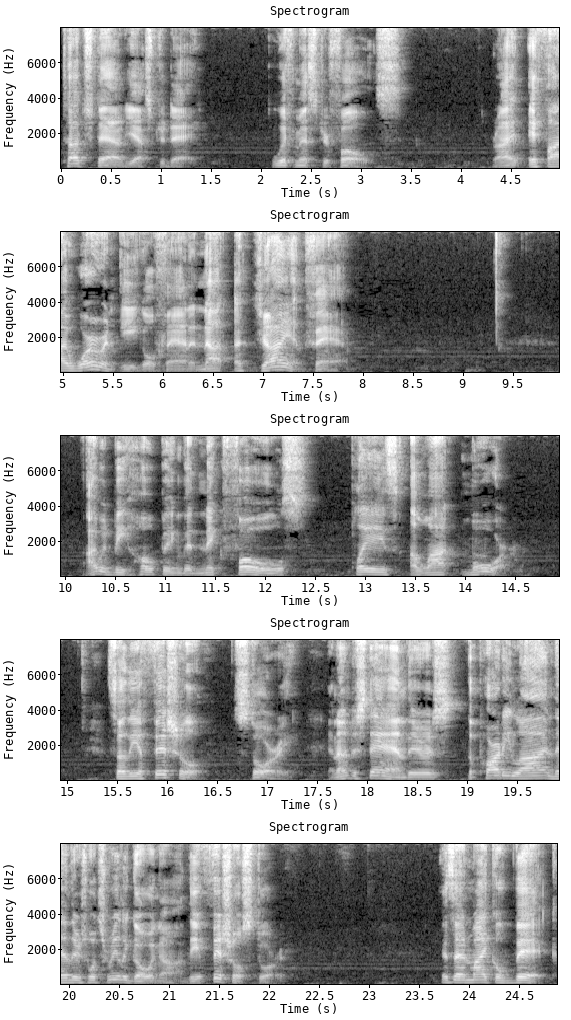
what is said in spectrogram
Touchdown yesterday with Mr. Foles right? If I were an Eagle fan and not a Giant fan, I would be hoping that Nick Foles plays a lot more. So the official story, and understand there's the party line, then there's what's really going on. The official story is that Michael Vick,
